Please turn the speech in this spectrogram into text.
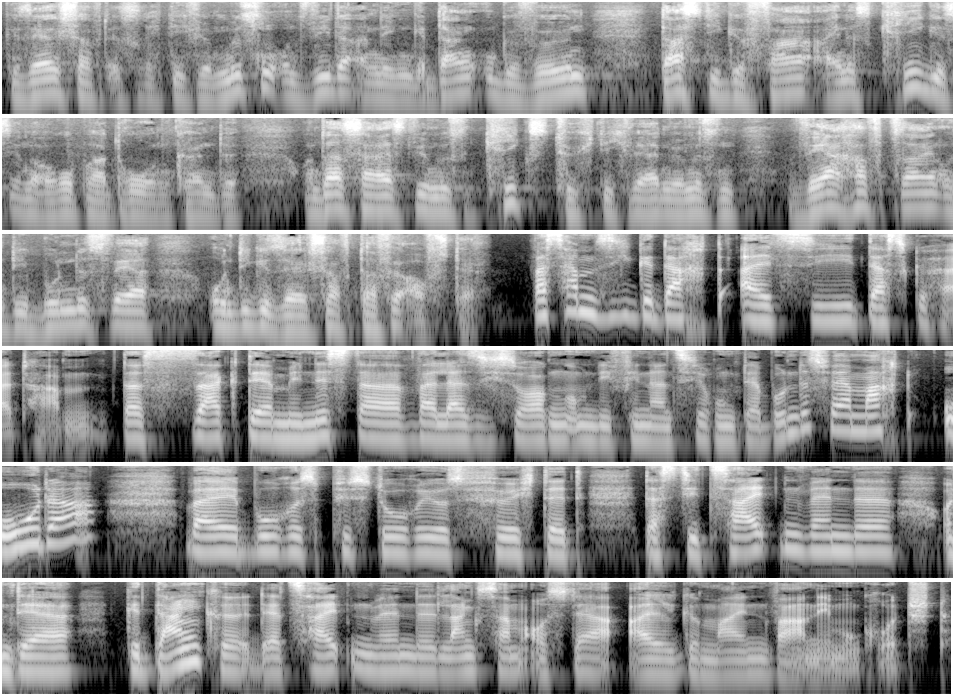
Gesellschaft ist richtig. Wir müssen uns wieder an den Gedanken gewöhnen, dass die Gefahr eines Krieges in Europa drohen könnte. Und das heißt, wir müssen kriegstüchtig werden, wir müssen wehrhaft sein und die Bundeswehr und die Gesellschaft dafür aufstellen. Was haben Sie gedacht, als Sie das gehört haben? Das sagt der Minister, weil er sich Sorgen um die Finanzierung der Bundeswehr macht oder weil Boris Pistorius fürchtet, dass die Zeitenwende und der Gedanke der Zeitenwende langsam aus der allgemeinen Wahrnehmung rutscht?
